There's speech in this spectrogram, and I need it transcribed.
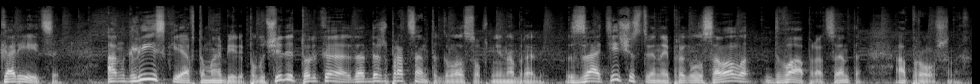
корейцы. Английские автомобили получили только, да, даже процента голосов не набрали. За отечественные проголосовало 2% опрошенных.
